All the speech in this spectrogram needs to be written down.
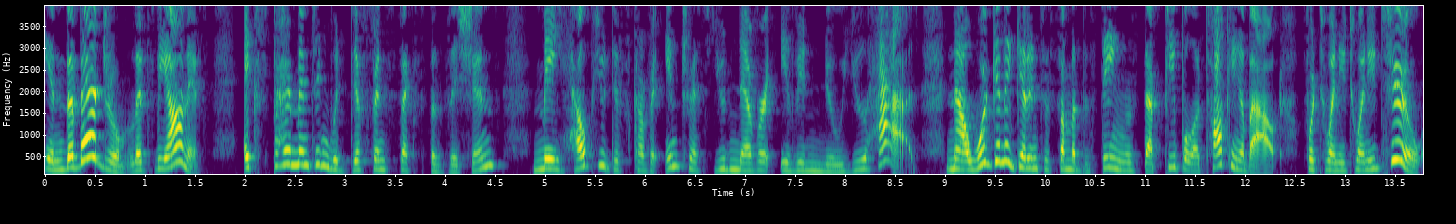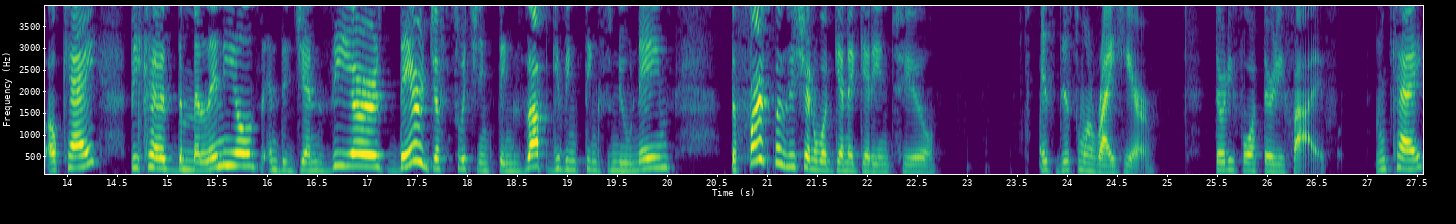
in the bedroom. Let's be honest. Experimenting with different sex positions may help you discover interests you never even knew you had. Now, we're going to get into some of the things that people are talking about for 2022, okay? Because the millennials and the Gen Zers, they're just switching things up, giving things new names. The first position we're going to get into is this one right here 3435. Okay,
